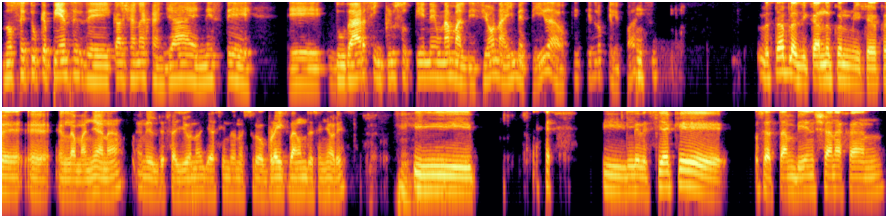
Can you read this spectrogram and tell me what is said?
no sé tú qué pienses de Cal Shanahan ya en este eh, dudar si incluso tiene una maldición ahí metida o qué, es lo que le pasa. Lo estaba platicando con mi jefe eh, en la mañana, en el desayuno, ya haciendo nuestro breakdown de señores. Y, y le decía que, o sea, también Shanahan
